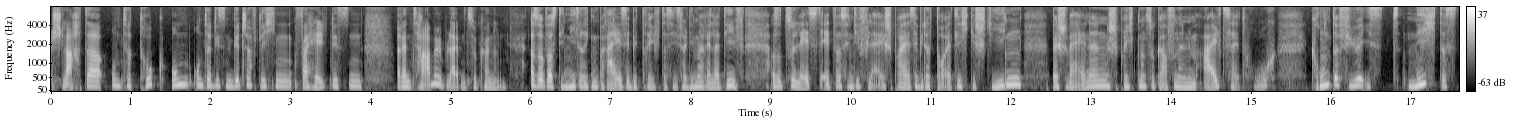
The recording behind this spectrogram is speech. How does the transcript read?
Schlachter unter Druck, um unter diesen wirtschaftlichen Verhältnissen rentabel bleiben zu können? Also was die niedrigen Preise betrifft, das ist halt immer relativ. Also zuletzt etwa sind die Fleischpreise wieder deutlich gestiegen. Bei Schweinen spricht man sogar von einem Allzeithoch. Grund dafür ist nicht, dass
